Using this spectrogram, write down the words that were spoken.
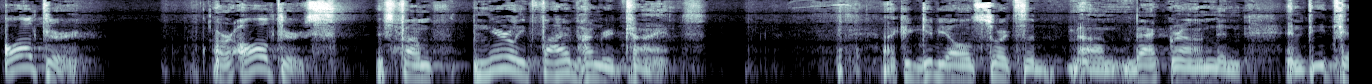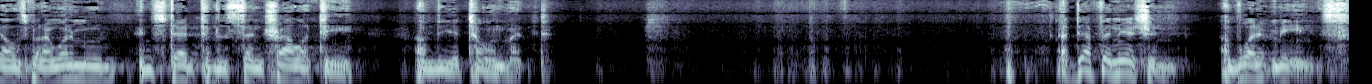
Altar or altars is found nearly 500 times. I could give you all sorts of um, background and, and details, but I want to move instead to the centrality of the atonement. A definition of what it means.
